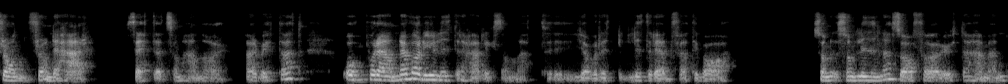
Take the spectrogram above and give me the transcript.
från, från det här sättet som han har arbetat. Och mm. på det andra var det ju lite det här liksom att jag var lite, lite rädd för att det var som, som Lina sa förut, det här men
